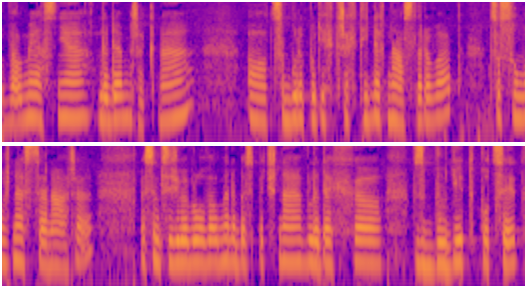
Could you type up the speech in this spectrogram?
velmi jasně lidem řekne, co bude po těch třech týdnech následovat, co jsou možné scénáře. Myslím si, že by bylo velmi nebezpečné v lidech eh, vzbudit pocit,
